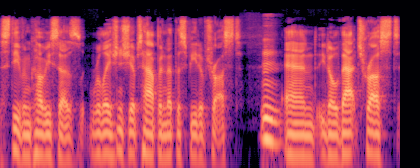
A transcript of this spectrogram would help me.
stephen covey says relationships happen at the speed of trust. And you know that trust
